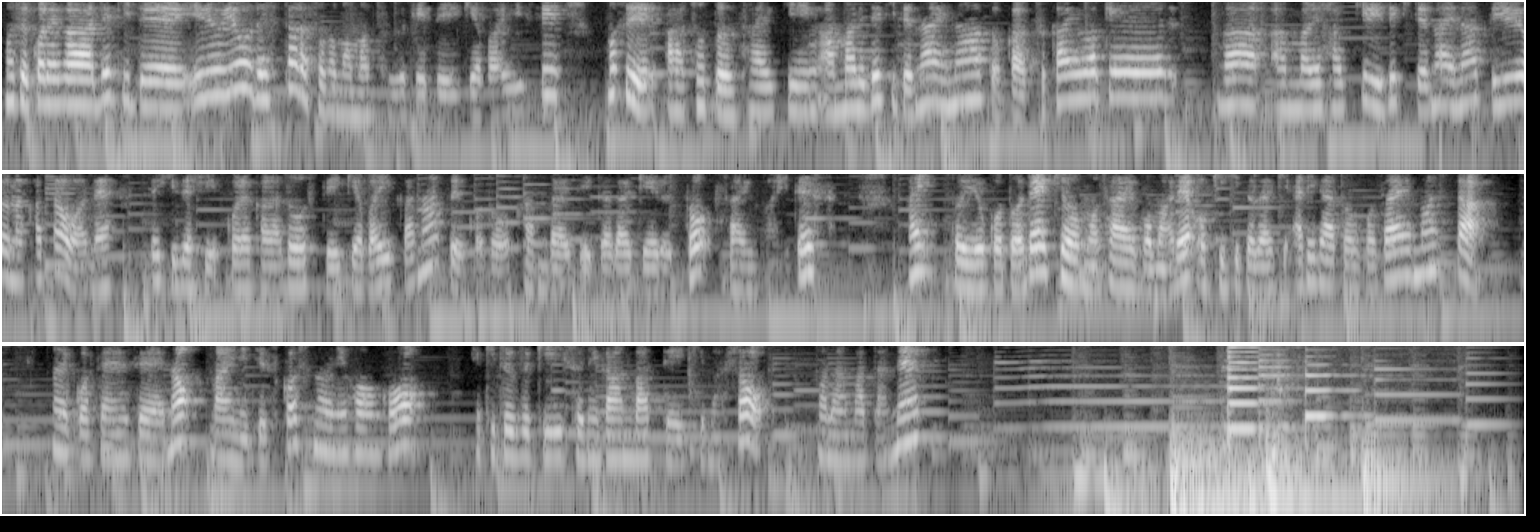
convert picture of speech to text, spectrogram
もしこれができているようでしたらそのまま続けていけばいいし、もし、あ、ちょっと最近あんまりできてないなとか、使い分けがあんまりはっきりできてないなっていうような方はね、ぜひぜひこれからどうしていけばいいかなということを考えていただけると幸いです。はい、ということで今日も最後までお聴きいただきありがとうございました。まいこ先生の毎日少しの日本語を引き続き一緒に頑張っていきましょう。ほなまたね。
